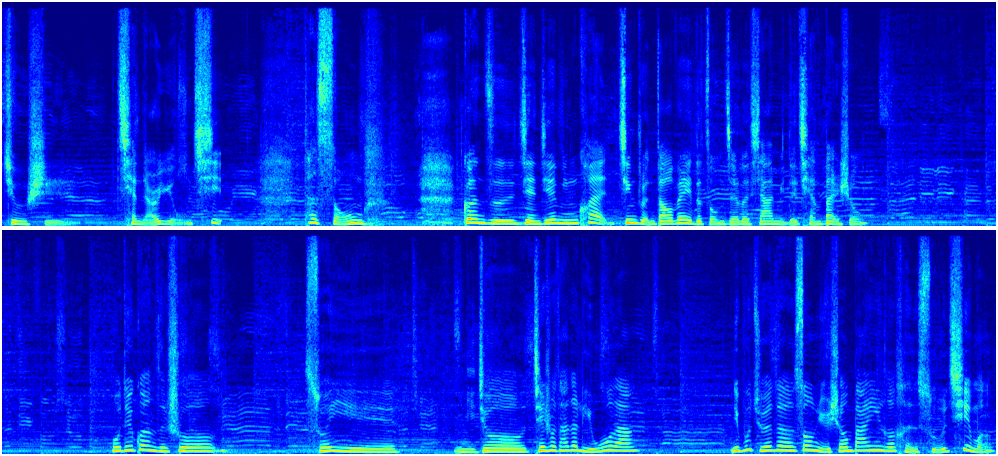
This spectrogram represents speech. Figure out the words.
就是欠点勇气。他怂。罐子简洁明快、精准到位地总结了虾米的前半生。我对罐子说：“所以你就接受他的礼物啦？你不觉得送女生八音盒很俗气吗？”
